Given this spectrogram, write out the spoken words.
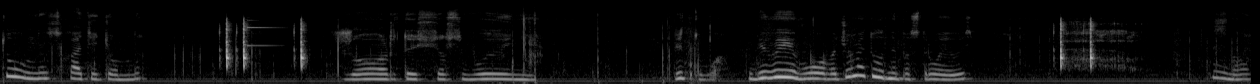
Тут у нас в хаті темно. Жартися свині. Віто. Диви, Вова, чому ми тут не построїлись? Не знаю.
